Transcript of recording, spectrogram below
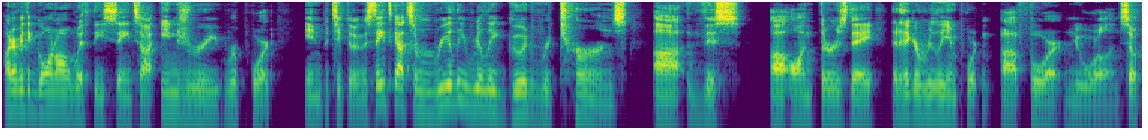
on everything going on with the Saints uh, injury report in particular. And the Saints got some really, really good returns uh, this uh, on Thursday that I think are really important uh, for New Orleans. So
